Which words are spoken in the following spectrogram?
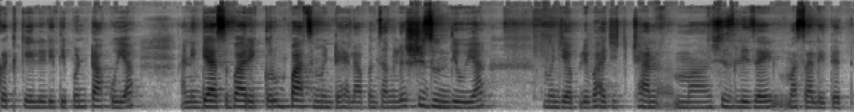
कट केलेली ती पण टाकूया. आणि गॅस बारीक करून पाच मिनटं ह्याला आपण चांगलं शिजून देऊया. म्हणजे आपली भाजी छान म शिजली जाईल. मसाले त्यात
